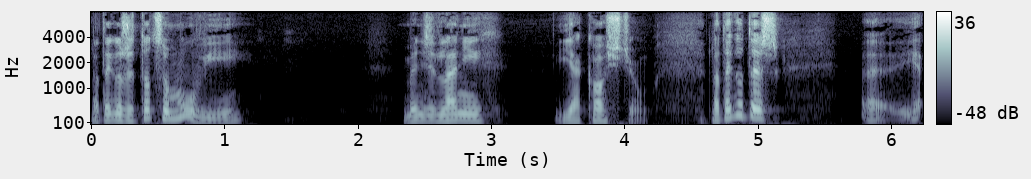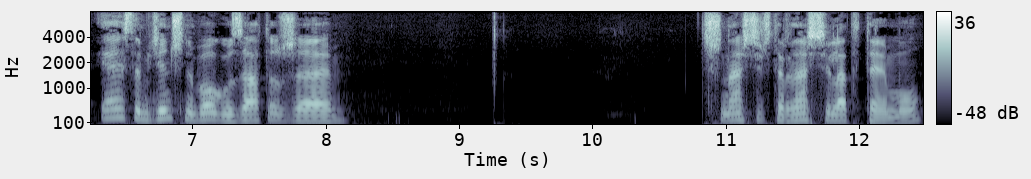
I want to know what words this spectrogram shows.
Dlatego, że to, co mówi, będzie dla nich jakością. Dlatego też e, ja, ja jestem wdzięczny Bogu za to, że 13-14 lat temu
